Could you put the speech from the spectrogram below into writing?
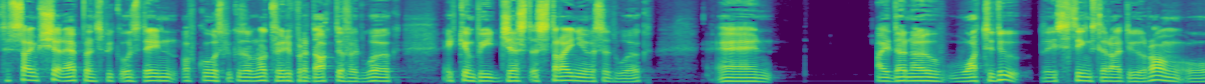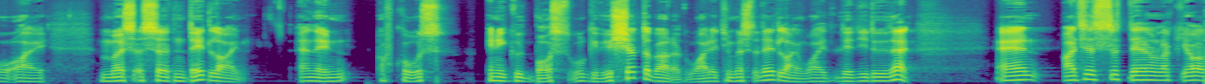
the same shit happens because then, of course, because I'm not very productive at work, it can be just as strenuous at work. And I don't know what to do. There's things that I do wrong or I miss a certain deadline. And then, of course, any good boss will give you shit about it. Why did you miss the deadline? Why did you do that? And I just sit there and I'm like, yo,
